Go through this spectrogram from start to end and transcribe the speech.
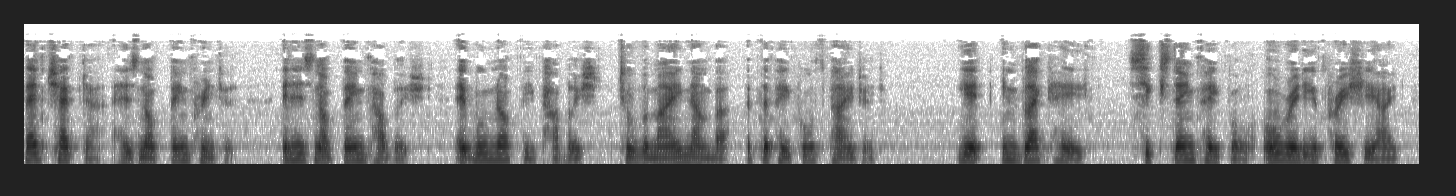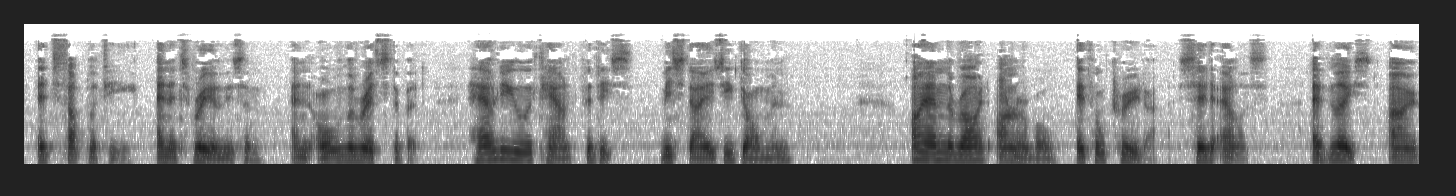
That chapter has not been printed. It has not been published. It will not be published till the May number of the People's Pageant. Yet in Blackheath sixteen people already appreciate its subtlety and its realism and all the rest of it. How do you account for this, Miss Daisy Dolman?" "I am the Right Honourable Etheltruda," said Alice. "At least–oh,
